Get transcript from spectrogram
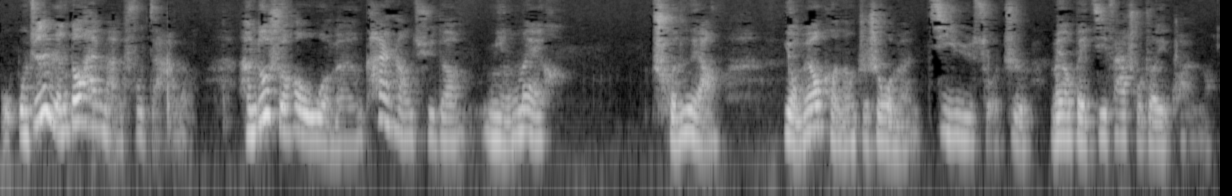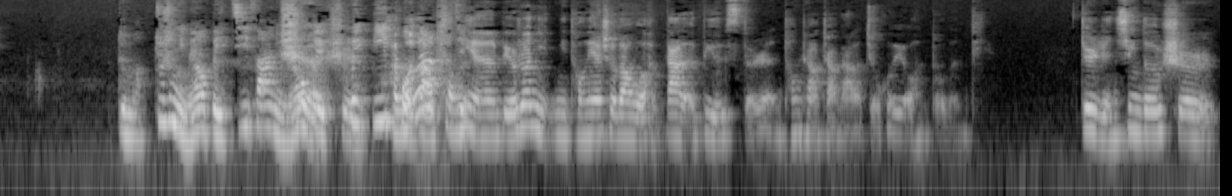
我我觉得人都还蛮复杂的。很多时候，我们看上去的明媚、纯良，有没有可能只是我们际遇所致，没有被激发出这一款呢？对吗？就是你没有被激发，你没有被被逼迫到童年。比如说，你你童年受到过很大的 abuse 的人，通常长大了就会有很多问题。就是人性都是。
